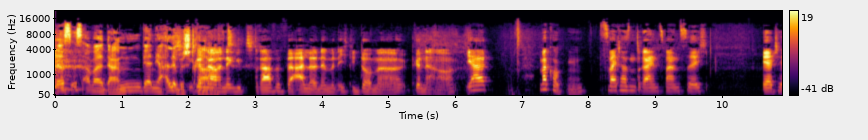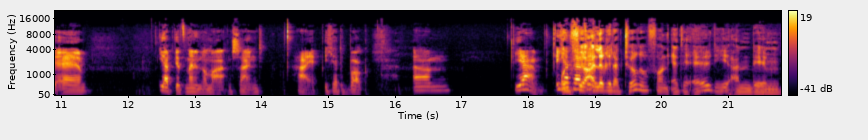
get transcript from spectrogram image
Das ist aber, dann werden ja alle bestraft. Genau, und dann gibt's Strafe für alle, und dann bin ich die Dumme. Genau. Ja, mal gucken. 2023, RTL. Ihr habt jetzt meine Nummer anscheinend. Hi, ich hätte Bock. Ähm, ja, ich Und hab für alle Redakteure von RTL, die an dem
